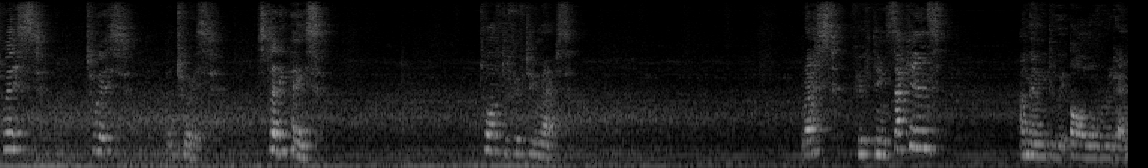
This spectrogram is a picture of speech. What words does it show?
twist, twist, and twist. Steady pace. 12 to 15 reps. Rest, 15 seconds and then we do it all over again.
